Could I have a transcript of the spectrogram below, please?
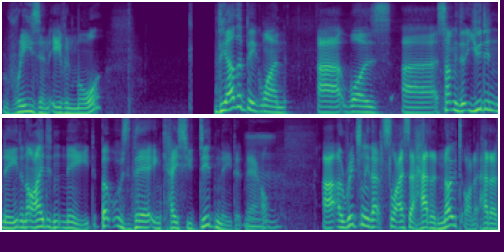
reason even more. The other big one uh, was uh, something that you didn't need and I didn't need, but was there in case you did need it now. Uh, originally, that slicer had a note on it, had a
